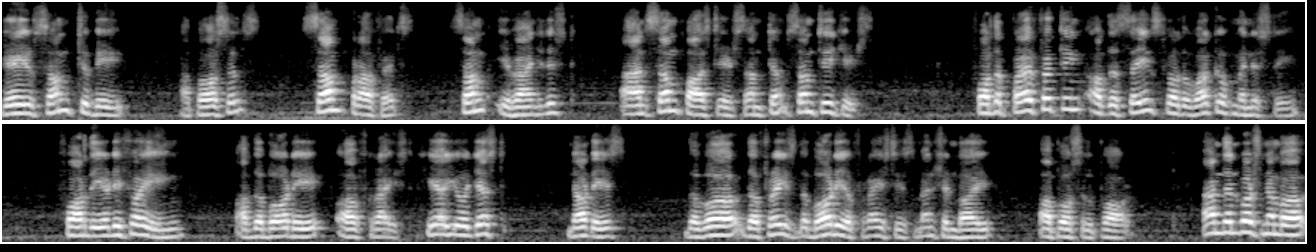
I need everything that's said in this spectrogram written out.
gave some to be apostles, some prophets, some evangelists, and some pastors, some, some teachers, for the perfecting of the saints for the work of ministry, for the edifying of the body of Christ. Here you just notice the word, the phrase, the body of Christ is mentioned by Apostle Paul. And then verse number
